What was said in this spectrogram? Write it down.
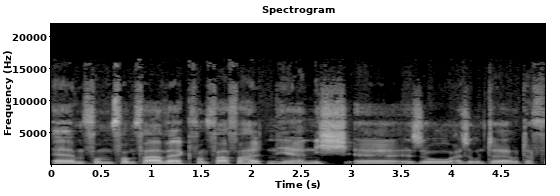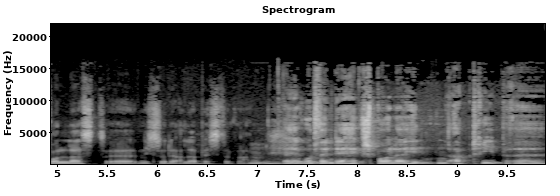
ähm, vom, vom Fahrwerk, vom Fahrverhalten her nicht äh, so, also unter, unter Volllast äh, nicht so der allerbeste war. Ja, ja gut, wenn der Heckspoiler hinten Abtrieb äh,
